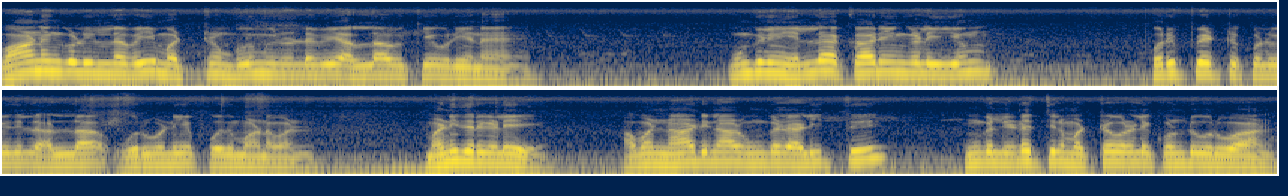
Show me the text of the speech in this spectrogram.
வானங்களுள்ளவை மற்றும் பூமியில் உள்ளவை அல்லாவுக்கே உரியன. உங்களின் எல்லா காரியங்களையும் பொறுப்பேற்றுக் கொள்வதில் அல்லாஹ் ஒருவனே போதுமானவன். மனிதர்களே அவன் நாடினால் உங்களை அழித்து உங்களிடத்தில் மற்றவர்களை கொண்டு வருவான்.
